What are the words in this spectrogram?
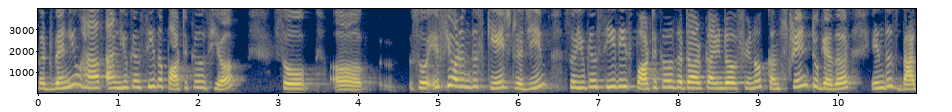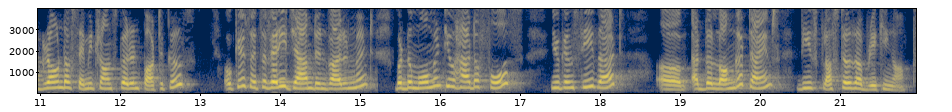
But when you have, and you can see the particles here, so, uh, so if you're in this caged regime, so you can see these particles that are kind of, you know, constrained together in this background of semi-transparent particles. Okay, so it's a very jammed environment, but the moment you had a force, you can see that uh, at the longer times, these clusters are breaking up.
